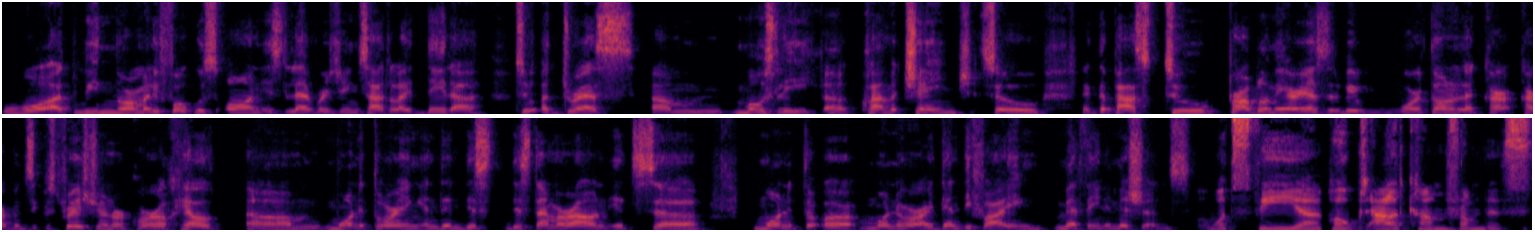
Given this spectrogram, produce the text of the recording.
what we normally focus on is leveraging satellite data to address um, mostly uh, climate change. So, like the past two problem areas that we've worked on, like car- carbon sequestration or coral health um, monitoring, and then this this time around, it's uh, monitor uh, monitor identifying methane emissions. What's the uh, hoped outcome from this?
